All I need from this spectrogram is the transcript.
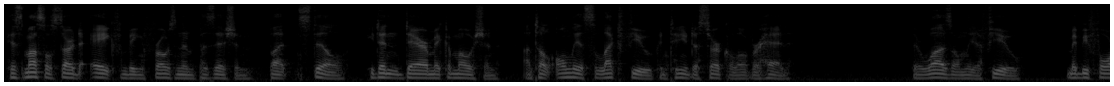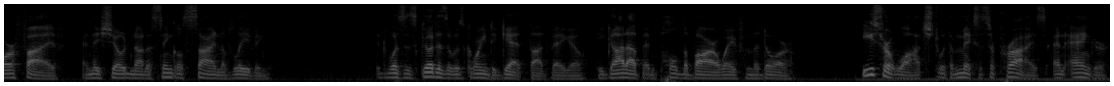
His muscles started to ache from being frozen in position, but still, he didn't dare make a motion until only a select few continued to circle overhead. There was only a few, maybe four or five, and they showed not a single sign of leaving. It was as good as it was going to get, thought Viekko. He got up and pulled the bar away from the door. Isra watched with a mix of surprise and anger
